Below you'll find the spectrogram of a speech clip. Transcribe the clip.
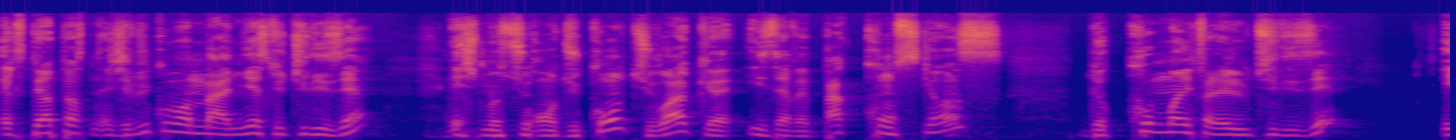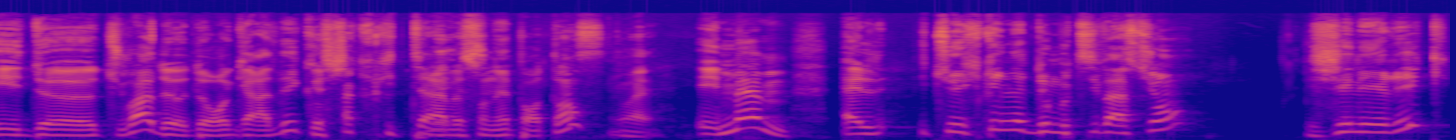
expérience personnelle, j'ai vu comment ma nièce l'utilisait et je me suis rendu compte, tu vois, qu'ils n'avaient pas conscience de comment il fallait l'utiliser et de, tu vois, de, de regarder que chaque critère avait son importance. Ouais. Et même, elle, tu écris une lettre de motivation générique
